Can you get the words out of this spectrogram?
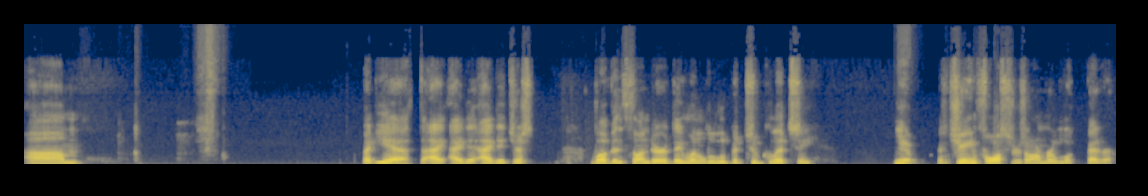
Um, but yeah, I, I, did- I did just Love and Thunder. They went a little bit too glitzy. Yep. Jane Foster's armor looked better.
